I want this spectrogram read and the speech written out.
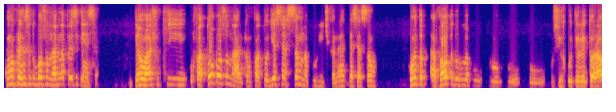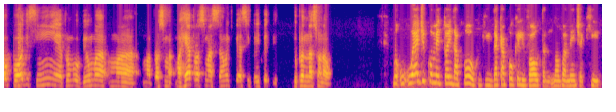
com a presença do Bolsonaro na presidência. Então, eu acho que o fator Bolsonaro, que é um fator de exceção na política, né, de exceção quanto à volta do Lula para o circuito eleitoral, pode sim é, promover uma, uma, uma, próxima, uma reaproximação entre PSB e PT, do plano nacional. Bom, o Ed comentou ainda há pouco, que daqui a pouco ele volta novamente aqui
